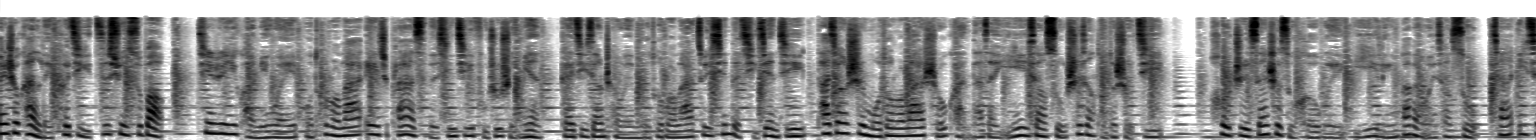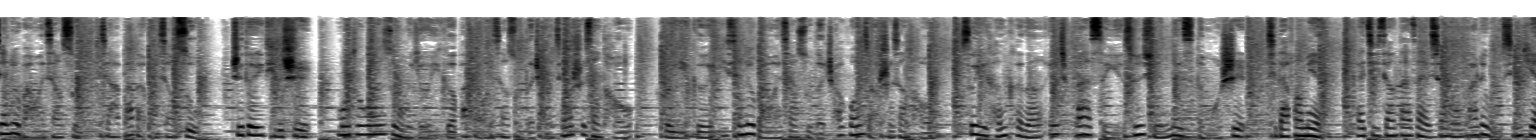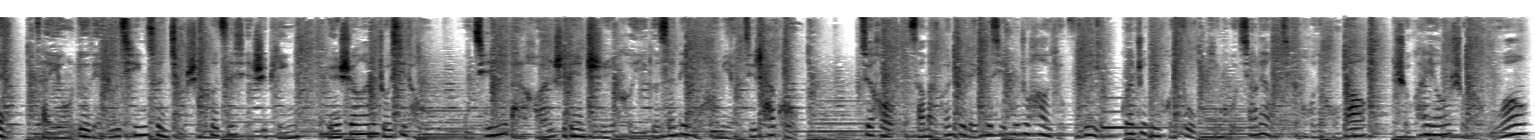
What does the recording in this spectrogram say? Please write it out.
欢迎收看雷科技资讯速报。近日，一款名为摩托罗拉 Edge Plus 的新机浮出水面，该机将成为摩托罗拉最新的旗舰机，它将是摩托罗拉首款搭载一亿像素摄像头的手机。后置三摄组合为一亿零八百万像素加一千六百万像素加八百万像素。值得一提的是，Moto One Zoom 有一个八百万像素的长焦摄像头和一个一千六百万像素的超广角摄像头，所以很可能 H Plus 也遵循类似的模式。其他方面，该机将搭载骁龙八六五芯片，采用六点六七英寸九十赫兹显示屏，原生安卓系统，五千一百毫安时电池和一个三点五毫米耳机插孔。最后，扫码关注雷科技公众号有福利，关注并回复“苹果销量”即可获得红包，手快有，手慢无哦。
